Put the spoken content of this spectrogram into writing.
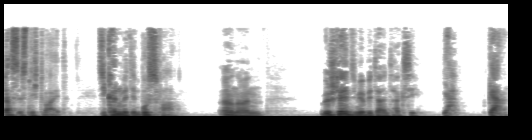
Das ist nicht weit. Sie können mit dem Bus fahren. Ah, nein. Bestellen Sie mir bitte ein Taxi. Ja, gern.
